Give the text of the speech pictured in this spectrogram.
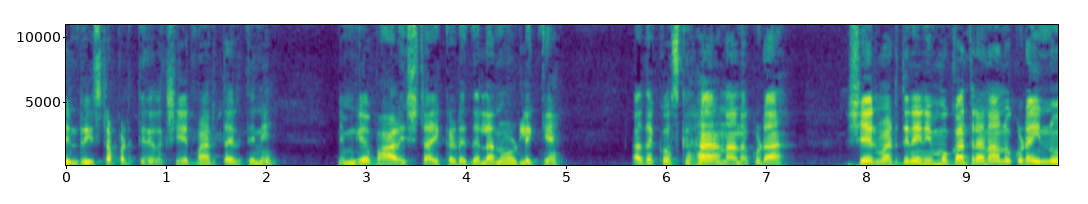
ಸಿನ್ರಿ ಇಷ್ಟಪಡ್ತೀರಿ, ಅದಕ್ಕೆ ಶೇರ್ ಮಾಡ್ತಾ ಇರ್ತೀನಿ. ನಿಮಗೆ ಭಾಳ ಇಷ್ಟ ಈ ಕಡೆದೆಲ್ಲ ನೋಡಲಿಕ್ಕೆ. ಅದಕ್ಕೋಸ್ಕರ ನಾನು ಕೂಡ ಶೇರ್ ಮಾಡ್ತೀನಿ. ನಿಮ್ಮ ಮುಖಾಂತರ ನಾನು ಕೂಡ ಇನ್ನೂ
